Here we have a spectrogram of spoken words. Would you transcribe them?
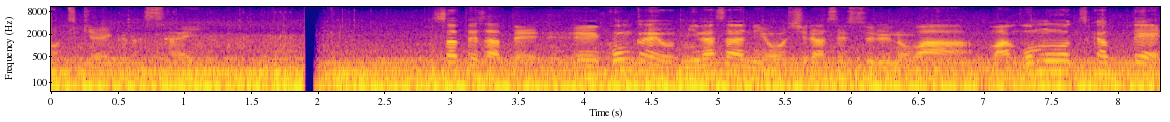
お付き合いください。さてさて、えー、今回皆さんにお知らせするのは輪ゴムを使って、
